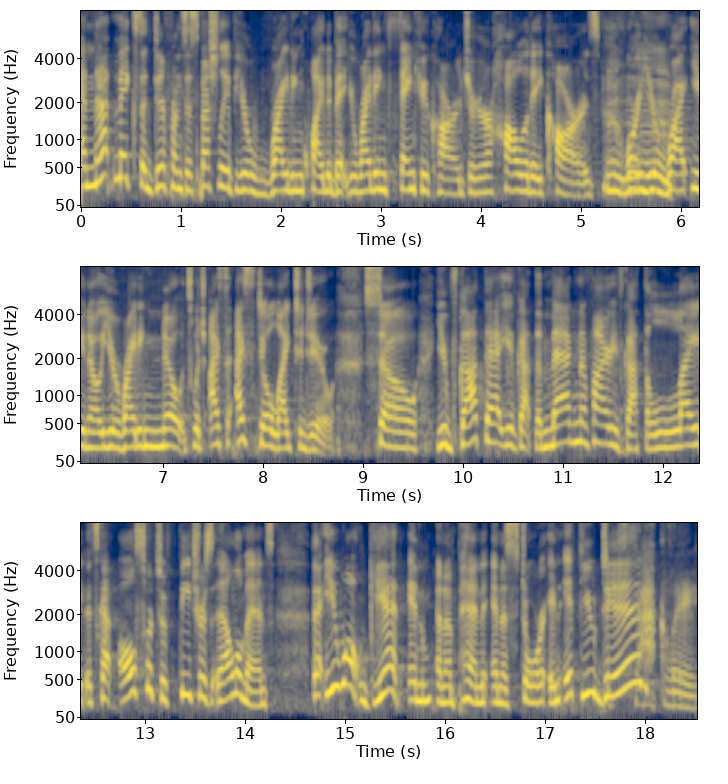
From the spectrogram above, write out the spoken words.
And that makes a difference, especially if you're writing quite a bit. You're writing thank you cards or your holiday cards, mm -hmm. or you're mm-hmm. write, you know, you're writing notes, which I, I still like to do. So you've got that, you've got the magnifier, you've got the light. It's got all sorts of features and elements that you won't get in, in a pen in a store. And if you did, exactly.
